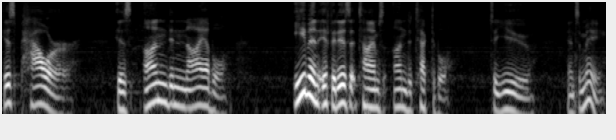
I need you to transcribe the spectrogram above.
His power is undeniable, even if it is at times undetectable to you and to me.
